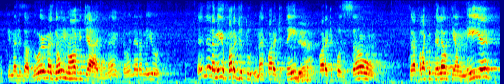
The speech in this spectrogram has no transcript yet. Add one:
Um finalizador, mas não um 9 diário, né? Então ele era meio. Ele era meio fora de tudo, né? Fora de tempo, é... fora de posição. Você vai falar que o Pelé é o que? É um meia,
